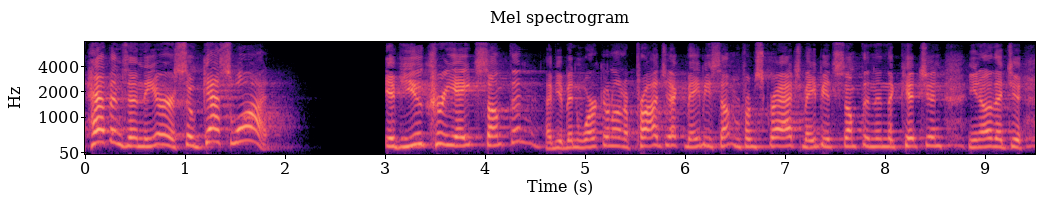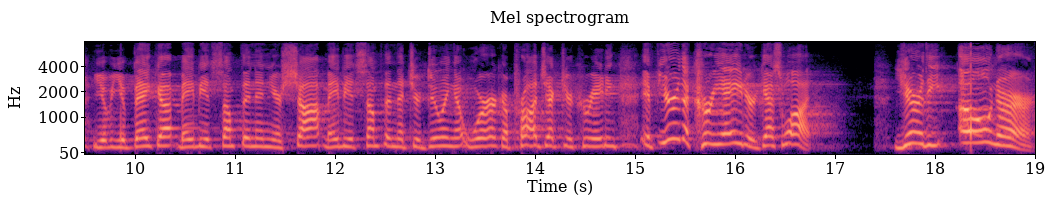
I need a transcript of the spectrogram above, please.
heavens and the earth. So, guess what? If you create something, have you been working on a project, maybe something from scratch, maybe it's something in the kitchen, you know, that you, you, you bake up, maybe it's something in your shop, maybe it's something that you're doing at work, a project you're creating. If you're the creator, guess what? You're the owner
